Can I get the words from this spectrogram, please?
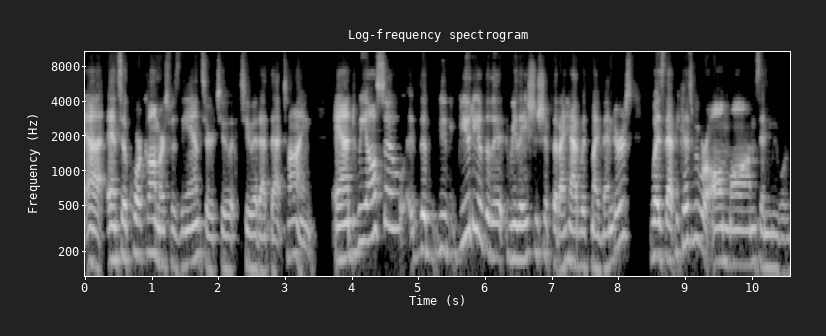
uh, and so Core Commerce was the answer to, to it at that time. And we also, the beauty of the relationship that I had with my vendors was that because we were all moms and we were,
